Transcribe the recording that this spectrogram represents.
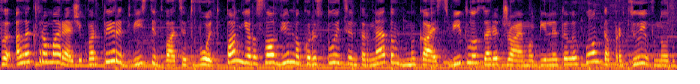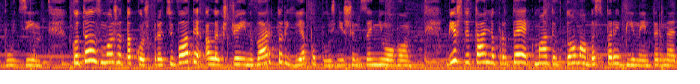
В електромережі квартири 220 вольт. Пан Ярослав вільно користується інтернетом, вмикає світло, заряджає мобільний телефон та працює в ноутбуці. Котел зможе також працювати, але якщо інвертор є потужнішим за нього. Більш детально про те, як мати вдома безперебійний інтернет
